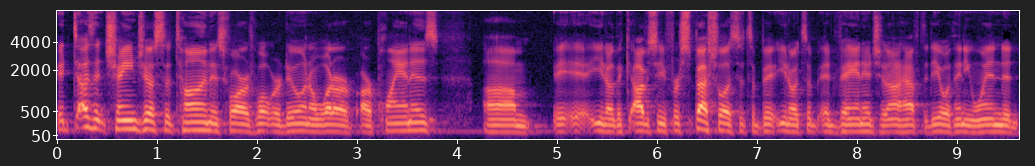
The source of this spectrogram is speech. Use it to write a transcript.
it doesn't change us a ton as far as what we're doing or what our, our plan is. Um, it, you know, the, obviously for specialists, it's a bit, you know, it's an advantage and I have to deal with any wind and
